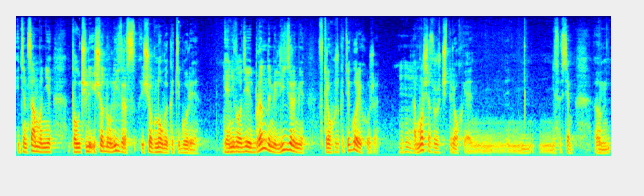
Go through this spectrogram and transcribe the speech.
и тем самым они получили еще одного лидера еще в новой категории. И они владеют брендами, лидерами в трех уже категориях уже. А может сейчас уже четырех, я не совсем эм,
